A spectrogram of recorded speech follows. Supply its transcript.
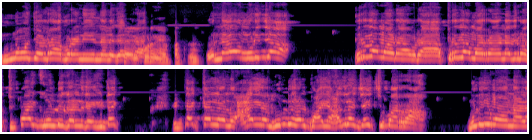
இன்னமும் சொல்றா அப்புறம் நீ கேக்குற? கொடுங்க. உன்னால முடிஞ்சா பிரதமர் என்ன தெரியுமா? துப்பாக்கி குண்டுகள் இடை இடைக்கல்ல ஆயிரம் குண்டுகள் பாயும். அதுல ஜெயிச்சு பாடுறா. முடியுமா உன்னால?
